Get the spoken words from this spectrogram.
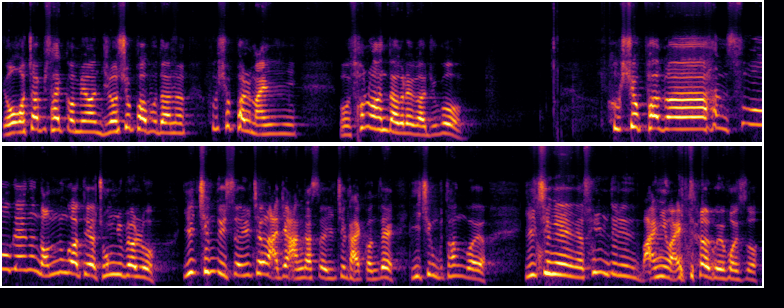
이거 어차피 살 거면 이런 쇼파보다는 흑쇼파를 많이 어, 선호한다 그래가지고 흑쇼파가 한 20개는 넘는 것 같아요. 종류별로. 1층도 있어요. 1층은 아직 안 갔어요. 1층 갈 건데 2층부터 한 거예요. 1층에 손님들이 많이 와 있더라고요. 벌써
